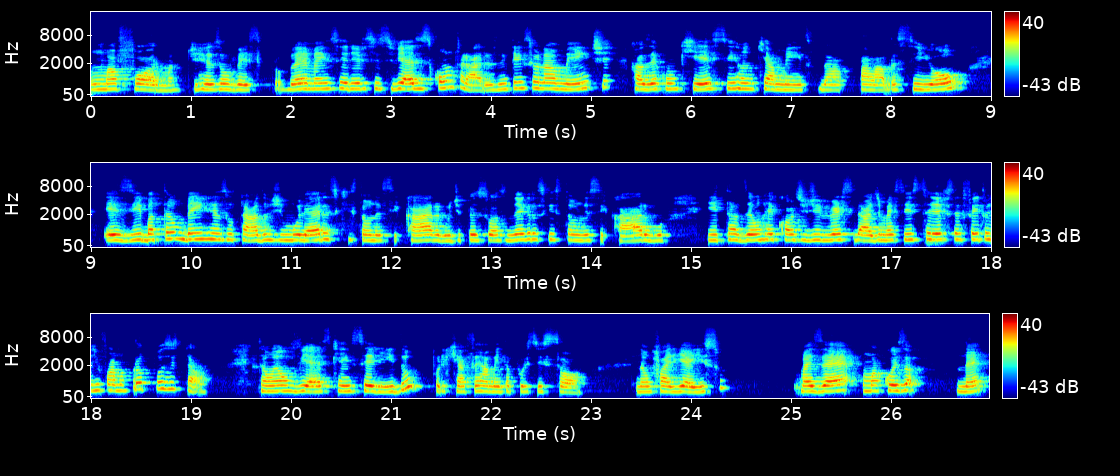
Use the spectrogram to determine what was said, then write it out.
uma forma de resolver esse problema é inserir esses vieses contrários, intencionalmente fazer com que esse ranqueamento da palavra CEO exiba também resultados de mulheres que estão nesse cargo, de pessoas negras que estão nesse cargo e trazer um recorte de diversidade, mas isso teria que ser feito de forma proposital. Então é um viés que é inserido, porque a ferramenta por si só não faria isso, mas é uma coisa né,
